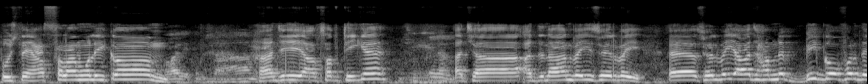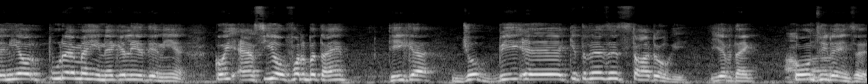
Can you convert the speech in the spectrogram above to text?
پوچھتے ہیں۔ السلام علیکم۔ وعلیکم السلام۔ ہاں جی آپ سب ٹھیک ہیں؟ اچھا عدنان بھائی سہیل بھائی۔ سہیل بھائی آج ہم نے بگ آفر دینی ہے اور پورے مہینے کے لیے دینی ہے۔ کوئی ایسی آفر بتائیں؟ ٹھیک ہے جو بی کتنے سے سٹارٹ ہوگی؟ یہ بتائیں کون سی رینج سے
